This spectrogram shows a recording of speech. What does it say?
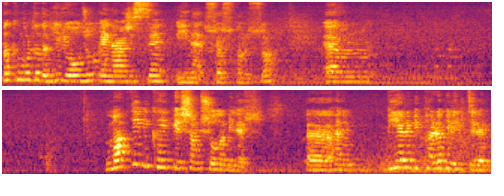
Bakın burada da bir yolculuk enerjisi yine söz konusu. Maddi bir kayıp yaşamış olabilir. E, hani bir yere bir para biriktirip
